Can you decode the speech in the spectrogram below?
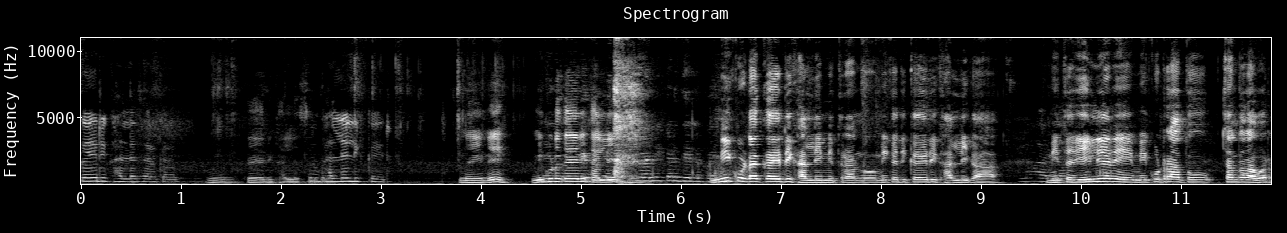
कैरी खाल्ल्यासारखं. कैरी खाल्लं तुम्ही खाल्लेली कैरी. नाही नाही. मी कुठं कैरी खाल्ली? मी कुठं कैरी खाल्ली मित्रांनो? मी कधी कैरी खाल्ली का? मी तर एलियन आहे मी कुठं राहतो? चंद्रावर.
